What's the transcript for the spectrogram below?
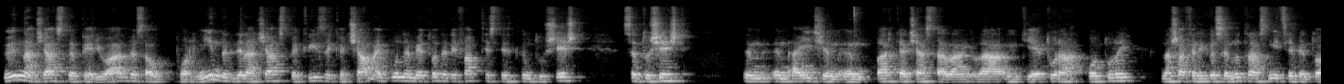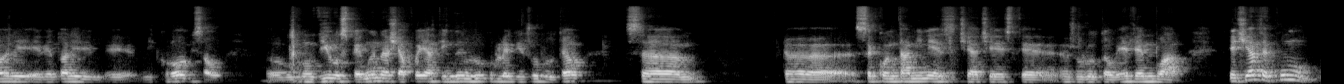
în această perioadă sau pornind de la această criză, că cea mai bună metodă de fapt este când tușești, să tușești în, în, aici, în, în partea aceasta, la, la încheietura cotului, în așa fel încât să nu transmiți eventuale, eventuale microbi sau uh, un virus pe mână și apoi atingând lucrurile din jurul tău să, uh, să contaminezi ceea ce este în jurul tău, eventual. Deci iată cum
